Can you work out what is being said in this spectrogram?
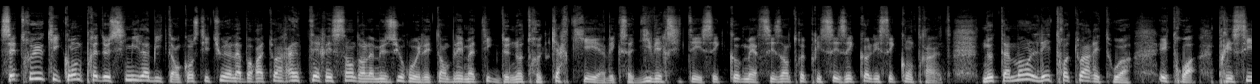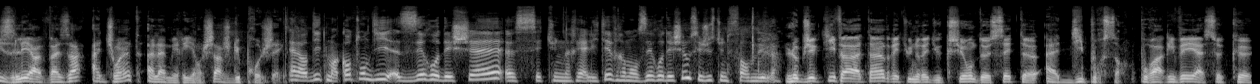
Cette rue, qui compte près de 6000 habitants, constitue un laboratoire intéressant dans la mesure où elle est emblématique de notre quartier, avec sa diversité, ses commerces, ses entreprises, ses écoles et ses contraintes. Notamment les trottoirs étroits, étroits précise Léa Vaza, adjointe à la mairie en charge du projet. Alors dites-moi, quand on dit zéro déchet, euh, c'est une réalité vraiment zéro déchet ou c'est juste une formule? L'objectif à atteindre est une réduction de 7 à 10%. Pour arriver à ce que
